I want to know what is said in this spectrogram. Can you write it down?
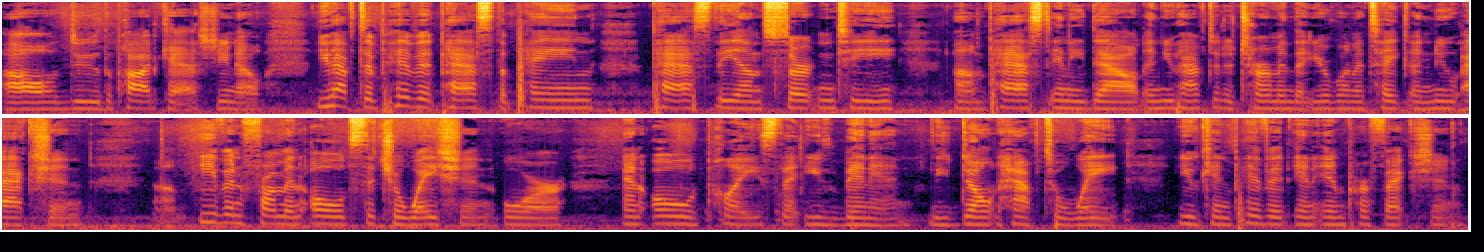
i'll do the podcast you know. You have to pivot past the pain past the uncertainty um, past any doubt and you have to determine that you're going to take a new action um, even from an old situation or an old place that you've been in. You don't have to wait. You can pivot in imperfection.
